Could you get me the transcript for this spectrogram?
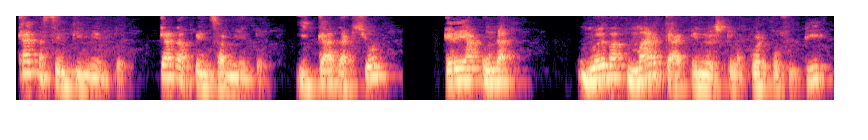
cada sentimiento, cada pensamiento y cada acción crea una nueva marca en nuestro cuerpo sutil.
